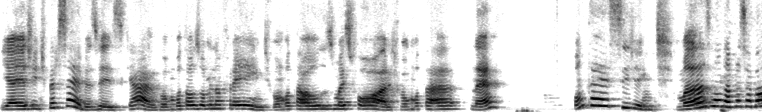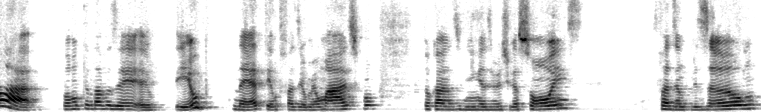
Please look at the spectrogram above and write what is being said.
E aí a gente percebe, às vezes, que ah, vamos botar os homens na frente, vamos botar os mais fortes, vamos botar, né? Acontece, gente. Mas não dá para se abalar vamos tentar fazer. Eu, né, tento fazer o meu máximo, tocar nas minhas investigações, fazendo prisão.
